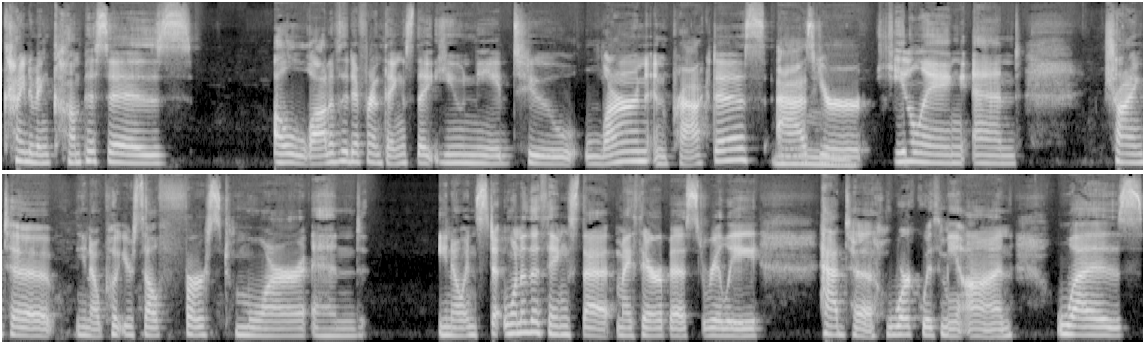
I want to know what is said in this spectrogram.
kind of encompasses a lot of the different things that you need to learn and practice mm. as you're healing and trying to, you know, put yourself first more and you know, instead one of the things that my therapist really had to work with me on was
